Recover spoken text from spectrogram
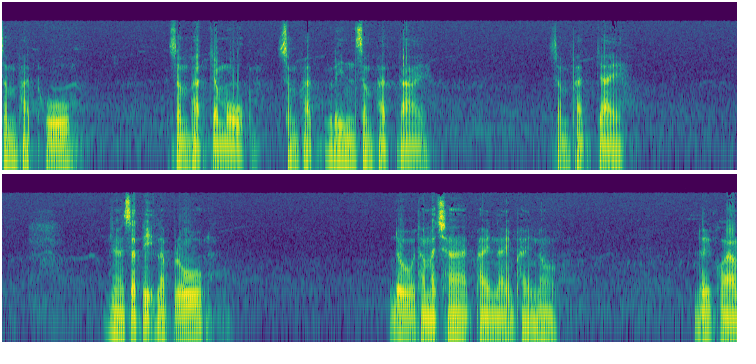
สัมผัสหู สัมผัสจมูก สัมผัสลิ้น สัมผัสกาย สัมผัสใจสติรับรู้ ดูธรรมชาติภายในภายนอก ด้วยความ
